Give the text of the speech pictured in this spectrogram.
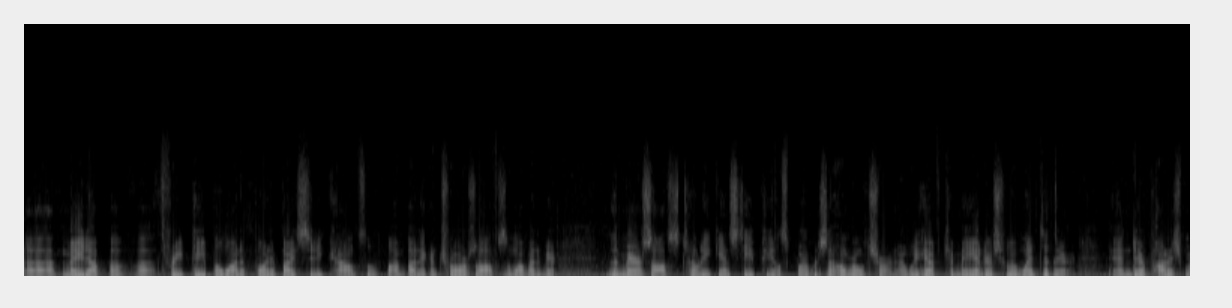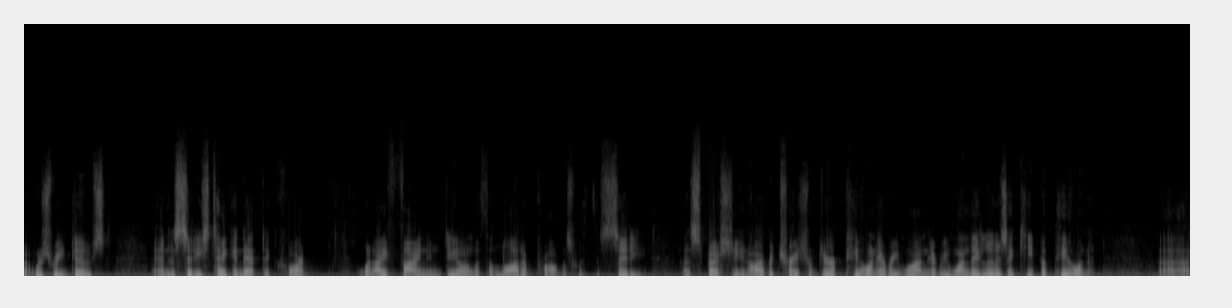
uh, made up of uh, three people, one appointed by city council, one by the controller's office, and one by the mayor. The mayor's office is totally against the appeals board, which is a home rule charter. We have commanders who have went to there, and their punishment was reduced, and the city's taken that to court. What I find in dealing with a lot of problems with the city, especially in arbitration, they're appealing every one. Every one they lose, they keep appealing it. Uh,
